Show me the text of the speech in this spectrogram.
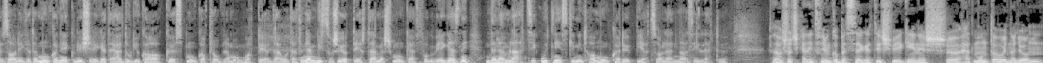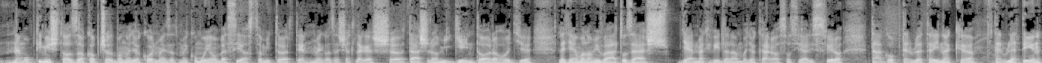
zajlik. Tehát a munkanélküliséget eldugjuk a közmunkaprogramokba például. Tehát nem biztos, hogy ott értelmes munkát fog végezni, de nem látszik. Úgy néz ki, mintha a munkaerőpiacon lenne az illető. A Socskán itt vagyunk a beszélgetés végén, és hát mondta, hogy nagyon nem optimista azzal kapcsolatban, hogy a kormányzat majd komolyan veszi azt, ami történt, meg az esetleges társadalmi igényt arra, hogy legyen valami változás gyermekvédelem, vagy akár a szociális szféra tágabb területeinek területén,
